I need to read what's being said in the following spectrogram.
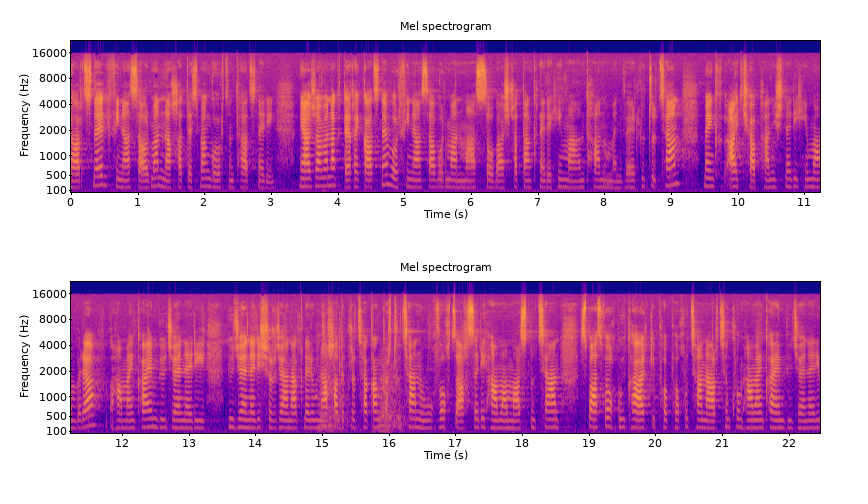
դարձնել ֆինանսավորման նախատեսման գործընթացներին։ Միաժամանակ տեղեկացնեմ, որ ֆինանսավորման մասով աշխատանքները հիմա ընթանում են վերլուծության։ Մենք այդ չափանիշների հիման վրա համայնքային բյուջեների, բյուջեների շրջանակներում նախադպրոցական կրթության ուղղվող ծախսերի համամասնության, սպասվող գույքահարկի փոփոխության արդյունքում համայնքային բյուջեների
